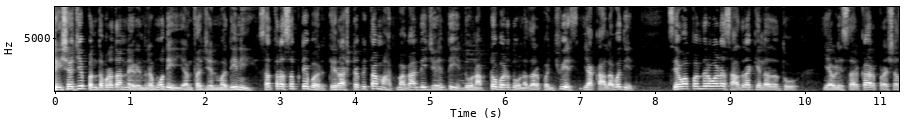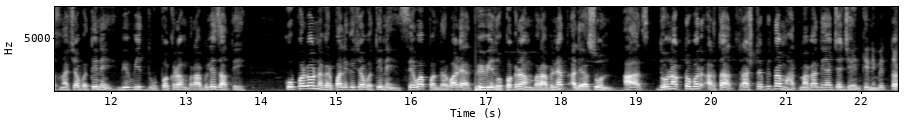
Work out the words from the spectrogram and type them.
देशाचे पंतप्रधान नरेंद्र मोदी यांचा जन्मदिनी सतरा सप्टेंबर ते राष्ट्रपिता महात्मा गांधी जयंती दोन ऑक्टोबर दोन हजार पंचवीस या कालावधीत सेवा पंधरवाडा साजरा केला जातो. यावेळी सरकार प्रशासनाच्या वतीने विविध उपक्रम राबविले जाते. कोपरगाव नगरपालिकेच्या वतीने सेवा पंधरवाड्यात विविध उपक्रम राबविण्यात आले असून आज दोन ऑक्टोबर अर्थात राष्ट्रपिता महात्मा गांधी यांच्या जयंतीनिमित्त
